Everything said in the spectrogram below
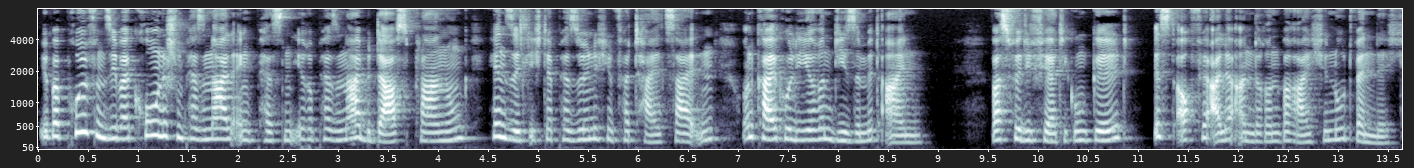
Überprüfen Sie bei chronischen Personalengpässen Ihre Personalbedarfsplanung hinsichtlich der persönlichen Verteilzeiten und kalkulieren diese mit ein. Was für die Fertigung gilt, ist auch für alle anderen Bereiche notwendig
